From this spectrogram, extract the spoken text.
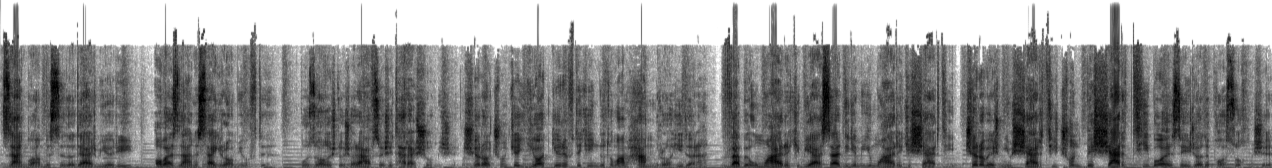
زنگو هم به صدا در بیاری آب از دهن سگ را میفته بزاقش دچار افزایش ترشح میشه. چرا؟ چون که یاد گرفته که این دوتا با هم همراهی دارن و به اون محرک بی اثر دیگه میگه محرک شرطی. چرا بهش میگیم شرطی؟ چون به شرطی باعث ایجاد پاسخ میشه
